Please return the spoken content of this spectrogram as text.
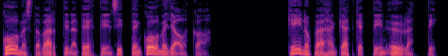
Kolmesta värttinä tehtiin sitten kolme jalkaa. Keinopäähän kätkettiin öylätti,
